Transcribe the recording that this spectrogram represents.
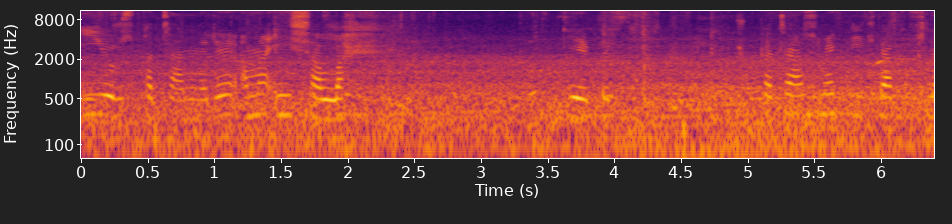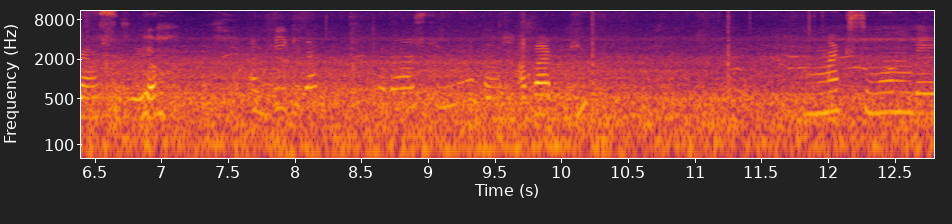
Giyiyoruz patenleri ama inşallah giyebiliriz. Çünkü paten sürmek bir iki dakika falan sürüyor. Yani bir iki dakika kadar sürmüyor da abartmayayım. Maksimum bir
